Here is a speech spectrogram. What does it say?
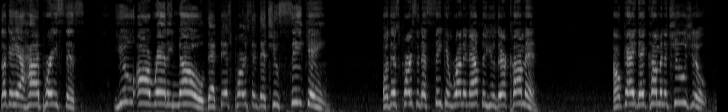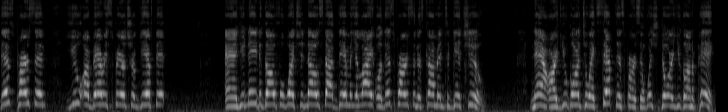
Look at here, High Priestess. You already know that this person that you seeking or this person that's seeking running after you, they're coming. Okay, they coming to choose you. This person, you are very spiritual gifted. And you need to go for what you know. Stop dimming your light. Or this person is coming to get you. Now, are you going to accept this person? Which door are you going to pick?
